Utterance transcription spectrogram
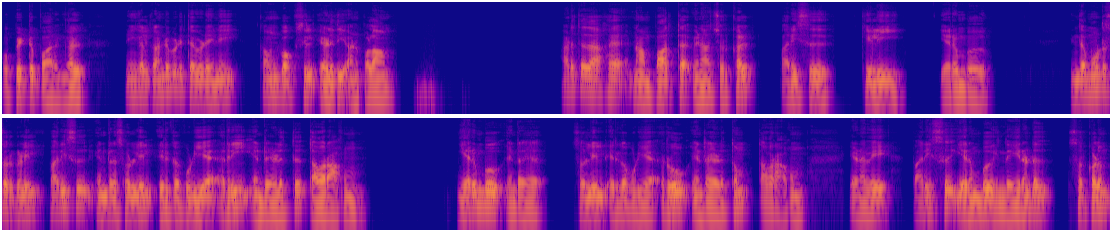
ஒப்பிட்டு பாருங்கள். நீங்கள் கண்டுபிடித்த விடையினை கமெண்ட் பாக்ஸில் எழுதி அனுப்பலாம். அடுத்ததாக நாம் பார்த்த வினாச்சொற்கள் பரிசு கிளி எறும்பு. இந்த மூன்று சொற்களில் பரிசு என்ற சொல்லில் இருக்கக்கூடிய ரி என்ற எழுத்து தவறாகும். எறும்பு என்ற சொல்லில் இருக்கக்கூடிய ரூ என்ற எழுத்தும் தவறாகும். எனவே பரிசு எறும்பு இந்த இரண்டு சொற்களும்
